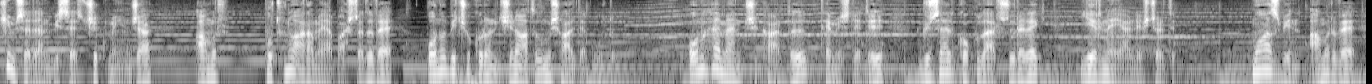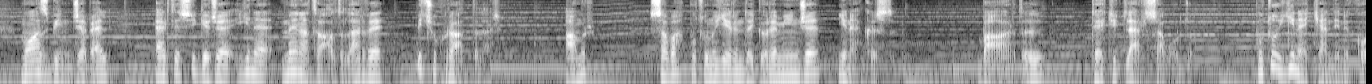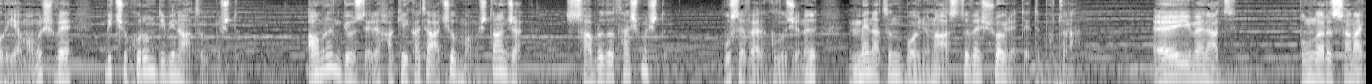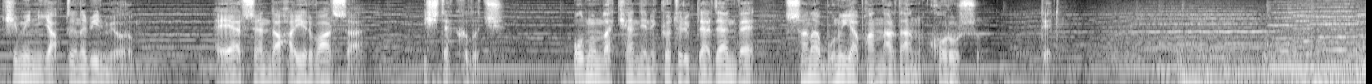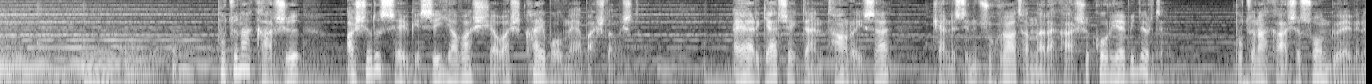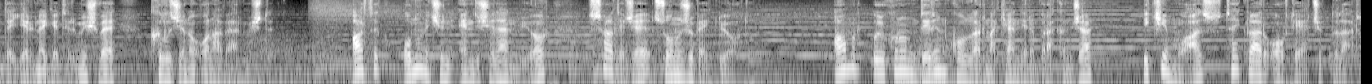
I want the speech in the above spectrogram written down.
Kimseden bir ses çıkmayınca Amr putunu aramaya başladı ve onu bir çukurun içine atılmış halde buldu. Onu hemen çıkardı, temizledi, güzel kokular sürerek yerine yerleştirdi. Muaz bin Amr ve Muaz bin Cebel ertesi gece yine Menat'ı aldılar ve bir çukura attılar. Amr sabah putunu yerinde göremeyince yine kızdı. Bağırdı, tehditler savurdu. Putu yine kendini koruyamamış ve bir çukurun dibine atılmıştı. Amr'ın gözleri hakikate açılmamıştı ancak sabrı da taşmıştı. Bu sefer kılıcını Menat'ın boynuna astı ve şöyle dedi putuna. Ey Menat! Bunları sana kimin yaptığını bilmiyorum. Eğer sende hayır varsa işte kılıç. Onunla kendini kötülüklerden ve sana bunu yapanlardan korursun, dedi. Putuna karşı aşırı sevgisi yavaş yavaş kaybolmaya başlamıştı. Eğer gerçekten Tanrı ise kendisini çukura atanlara karşı koruyabilirdi. Putuna karşı son görevini de yerine getirmiş ve kılıcını ona vermişti. Artık onun için endişelenmiyor, sadece sonucu bekliyordu. Amr uykunun derin kollarına kendini bırakınca iki muaz tekrar ortaya çıktılar.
